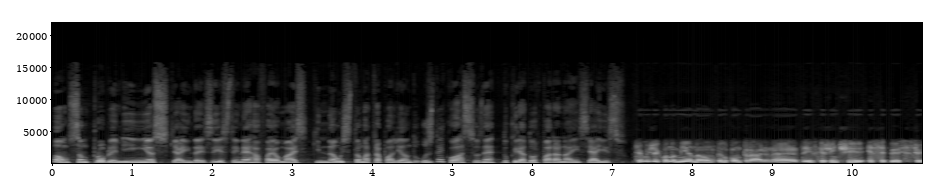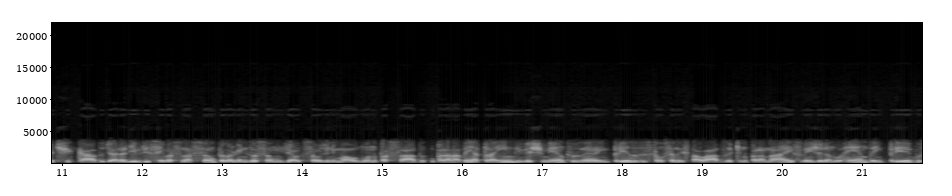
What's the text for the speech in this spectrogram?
Bom, são probleminhas que ainda existem, né, Rafael, mas que não estão atrapalhando os negócios, né, do criador paranaense. É isso. Termos de economia, não. Pelo contrário, né? Desde que a gente recebeu esse certificado de área livre sem vacinação pela Organização Mundial de Saúde Animal no ano passado, o Paraná vem atraindo investimentos, né? Empresas estão sendo instaladas aqui no Paraná, isso vem gerando renda, empregos.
